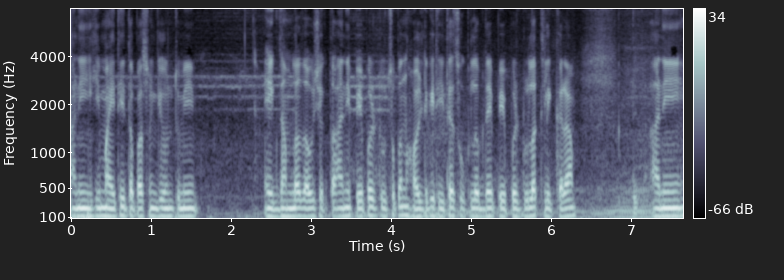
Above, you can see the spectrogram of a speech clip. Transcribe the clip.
आणि ही माहिती तपासून घेऊन तुम्ही एक्झामला जाऊ शकता. आणि पेपर टूचं पण हॉल तिकीट इथेच उपलब्ध आहे. पेपर टूला क्लिक करा. आणि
